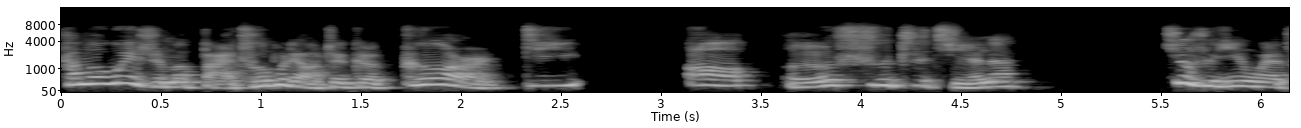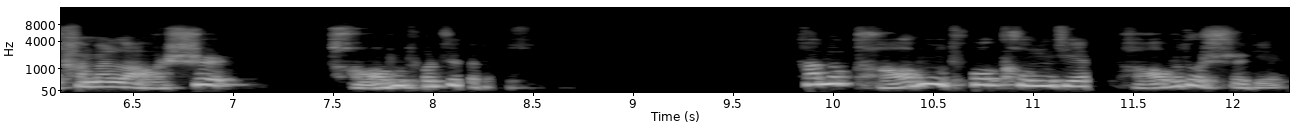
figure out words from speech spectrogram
他们为什么摆脱不了这个戈尔迪奥俄斯之劫呢？就是因为他们老是逃不脱这个东西，他们逃不脱空间，逃不脱时间。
